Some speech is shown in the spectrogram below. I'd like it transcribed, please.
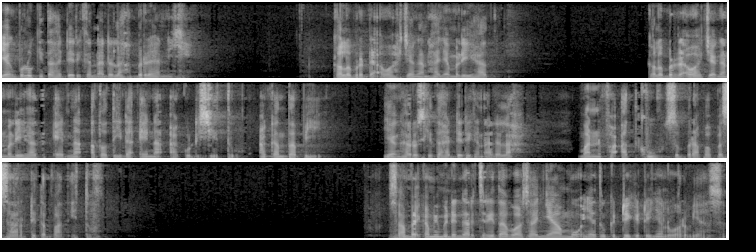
Yang perlu kita hadirkan adalah berani. Kalau berdakwah jangan hanya melihat. Kalau berdakwah jangan melihat enak atau tidak enak aku di situ. Akan tapi yang harus kita hadirkan adalah manfaatku seberapa besar di tempat itu. Sampai kami mendengar cerita bahwa nyamuknya itu gede-gedenya luar biasa.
